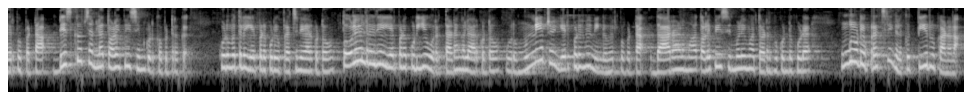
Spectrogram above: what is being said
விருப்பப்பட்டா டிஸ்கிரிப்ஷனில் தொலைபேசி எண் கொடுக்கப்பட்டிருக்கு. குடும்பத்தில் ஏற்படக்கூடிய பிரச்சனையாக இருக்கட்டும் தொழில் ரீதியாக ஏற்படக்கூடிய ஒரு தடங்களாக இருக்கட்டும் ஒரு முன்னேற்றம் ஏற்படுன்னு நீங்கள் விருப்பப்பட்டால் தாராளமாக தொலைபேசி மூலயமா தொடர்பு கொண்டு கூட உங்களுடைய பிரச்சனைகளுக்கு தீர்வு காணலாம்.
